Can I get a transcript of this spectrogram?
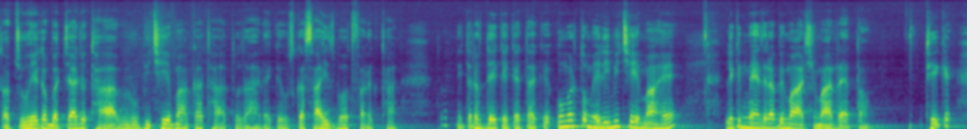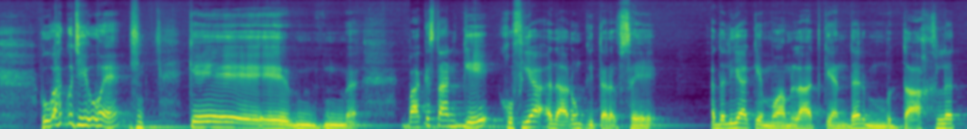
तो अब चूहे का बच्चा जो था, वो भी छः माह का था तो ज़ाहिर है कि उसका साइज़ बहुत फ़र्क था। तो अपनी तरफ़ देख के कहता है कि उम्र तो मेरी भी छः माह है, लेकिन मैं ज़रा बीमार शुमार रहता हूँ। ठीक है? हुआ कुछ यूँ है कि पाकिस्तान के खुफिया अदारों की तरफ़ से अदलिया के मामलात के अंदर मुदाखलत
